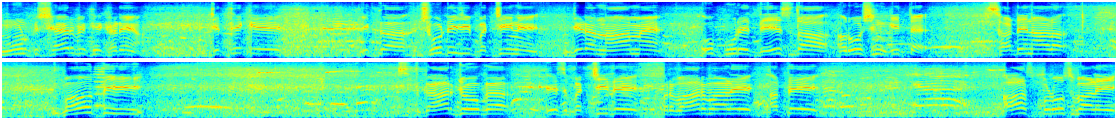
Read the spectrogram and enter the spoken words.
ਮੂਣਕ ਸ਼ਹਿਰ ਵਿਖੇ ਖੜੇ ਆ ਜਿੱਥੇ ਕਿ ਇੱਕ ਛੋਟੀ ਜੀ ਬੱਚੀ ਨੇ ਜਿਹੜਾ ਨਾਮ ਹੈ ਉਹ ਪੂਰੇ ਦੇਸ਼ ਦਾ ਰੋਸ਼ਨ ਕੀਤਾ ਹੈ। ਸਾਡੇ ਨਾਲ ਬਹੁਤ ਹੀ ਸਤਿਕਾਰਯੋਗ ਇਸ ਬੱਚੀ ਦੇ ਪਰਿਵਾਰ ਵਾਲੇ ਅਤੇ ਆਸ ਪੜੋਸ ਵਾਲੇ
